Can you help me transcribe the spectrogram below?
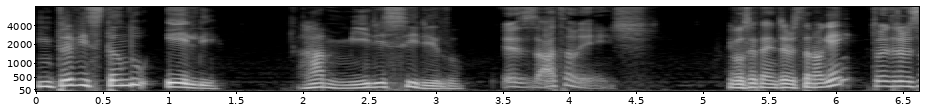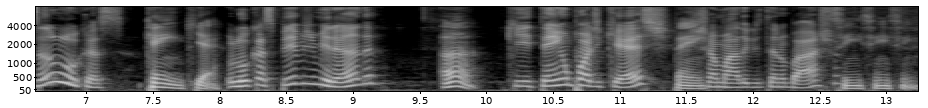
entrevistando ele, Ramires Cirilo. Exatamente. E você tá entrevistando alguém? Tô entrevistando o Lucas. Quem que é? O Lucas Pive de Miranda, Ah, que tem um podcast Tem. chamado Gritando Baixo. sim, sim, sim.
